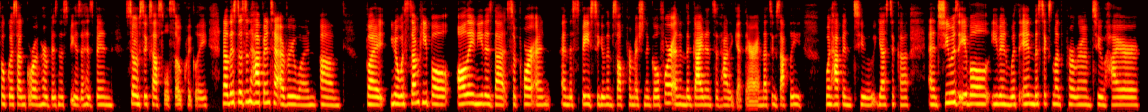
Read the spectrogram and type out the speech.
focus on growing her business because it has been so successful so quickly. Now, this doesn't happen to everyone, um, but you know, with some people, all they need is that support and and the space to give themselves permission to go for it, and then the guidance of how to get there. And that's exactly what happened to Jessica. And she was able, even within the six month program, to hire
